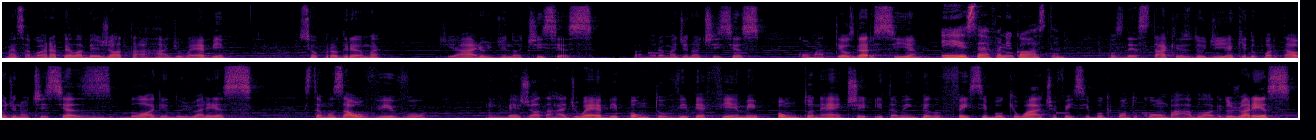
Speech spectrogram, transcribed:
Começa agora pela BJ Rádio Web, seu programa diário de notícias, panorama de notícias com Matheus Garcia e Stephanie Costa. Os destaques do dia aqui do portal de notícias Blog do Juarez. Estamos ao vivo em bjradioweb.vipfm.net e também pelo Facebook Watch, facebook.com.br blog do Juarez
